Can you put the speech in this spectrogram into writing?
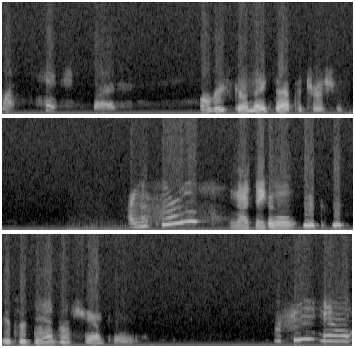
what Fitch was. Oh, they still make that, Patricia. Are you serious? And I think, It's, well, it, it, it's a dandruff shampoo. Well, see, now,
